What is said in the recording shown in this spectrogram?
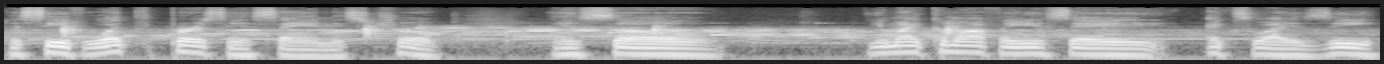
to see if what the person is saying is true. And so you might come off and you say XYZ,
